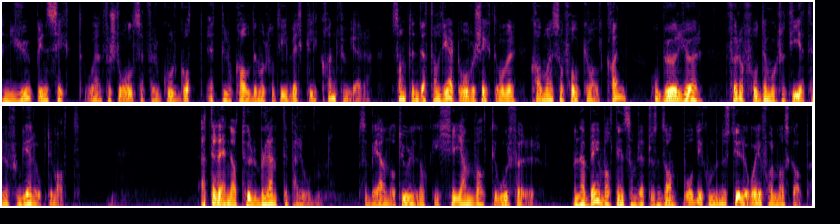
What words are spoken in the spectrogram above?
en djup innsikt og en forståelse for hvor godt et lokaldemokrati virkelig kan fungere, samt en detaljert oversikt over hva man som folkevalgt kan og bør gjøre for å få demokratiet til å fungere optimalt. Etter denne turbulente perioden så ble jeg naturlig nok ikke gjenvalgt til ordfører, men jeg ble valgt inn som representant både i kommunestyret og i formannskapet.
